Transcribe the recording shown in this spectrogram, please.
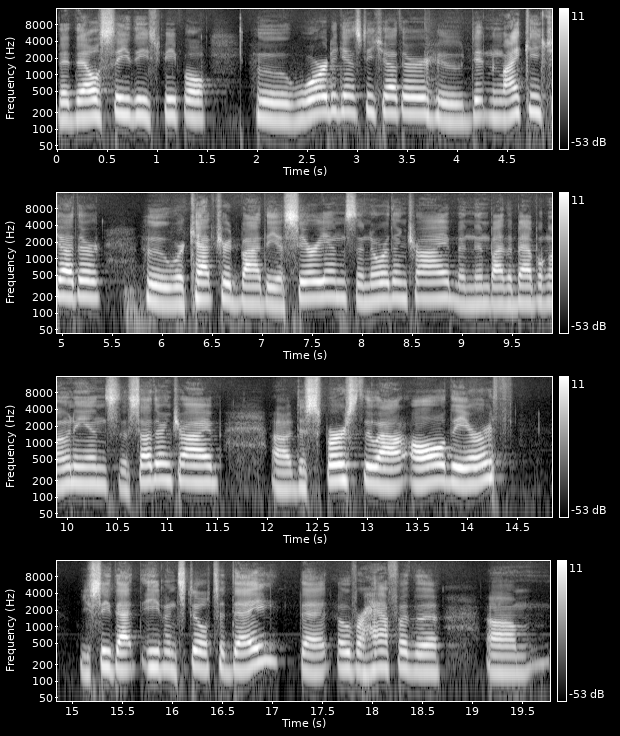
That they'll see these people who warred against each other, who didn't like each other, who were captured by the Assyrians, the northern tribe, and then by the Babylonians, the southern tribe, uh, dispersed throughout all the earth. You see that even still today, that over half of the um,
